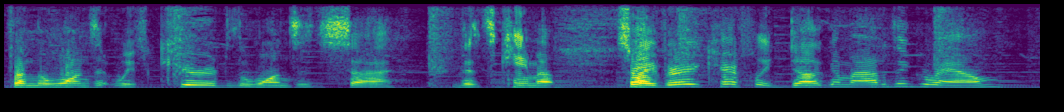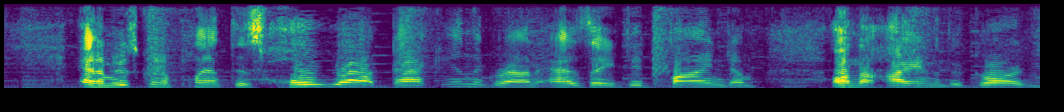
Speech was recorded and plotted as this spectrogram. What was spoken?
from the ones that we've cured to the ones that's uh, that came up. So I very carefully dug them out of the ground and I'm just going to plant this whole lot back in the ground as I did find them on the high end of the garden.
